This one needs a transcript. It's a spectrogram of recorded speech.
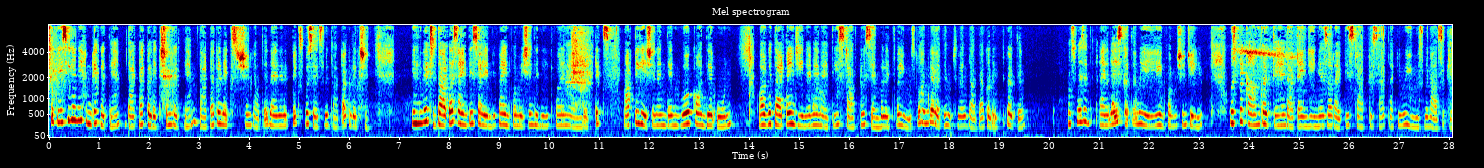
so basically हम क्या करते हैं डाटा कलेक्शन करते हैं डाटा कलेक्शन क्या होता है analytics process with data collection in which data scientists identify information they need for an analytics application and then work on their own और with data engineer and I T staff to assemble it for use तो हम क्या करते हैं? सबसे पहले डाटा कलेक्ट करते हैं। उसमें से एनालाइज करते हैं, हमें ये ये इन्फॉर्मेशन चाहिए। उस पर काम करते हैं डाटा इंजीनियर्स और आईटी स्टाफ के साथ ताकि वो यूज़ में ला सके।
